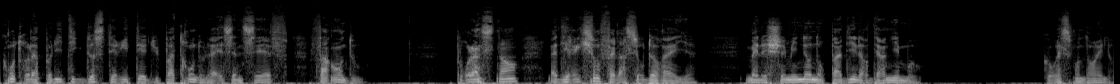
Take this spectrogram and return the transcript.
contre la politique d'austérité du patron de la SNCF, Farandou. Pour l'instant, la direction fait la sourde oreille, mais les cheminots n'ont pas dit leur dernier mot. Correspondant Hello.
